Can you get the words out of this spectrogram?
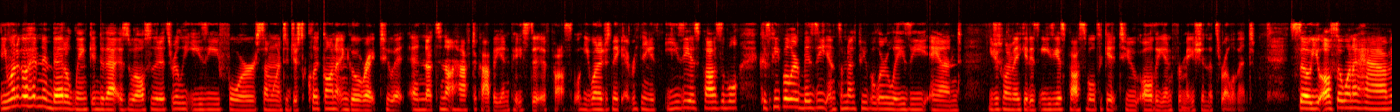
you, want to go ahead and embed a link into that as well so that it's really easy for someone to just click on it and go right to it and not to not have to copy and paste it if possible you want to just make everything as easy as possible because people are busy and sometimes people are lazy and you just want to make it as easy as possible to get to all the information that's relevant. So you also want to have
